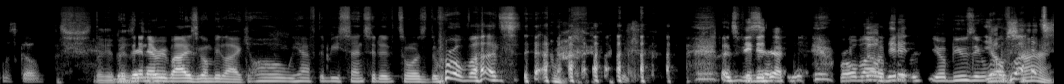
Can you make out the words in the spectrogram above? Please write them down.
Let's go. look at But this. then dude. everybody's gonna be like, "Oh, we have to be sensitive towards the robots." Let's be They did that- sensitive. Robot, Yo, did it- abuse- you're abusing Yo, robots.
